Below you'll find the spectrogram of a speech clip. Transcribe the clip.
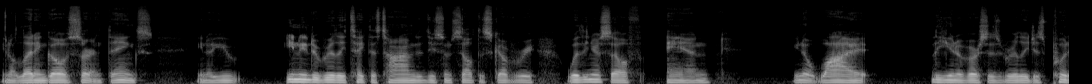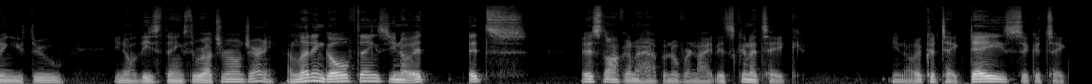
you know letting go of certain things you know you you need to really take this time to do some self discovery within yourself and you know why the universe is really just putting you through you know these things throughout your own journey and letting go of things you know it it's it's not going to happen overnight it's going to take you know it could take days it could take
